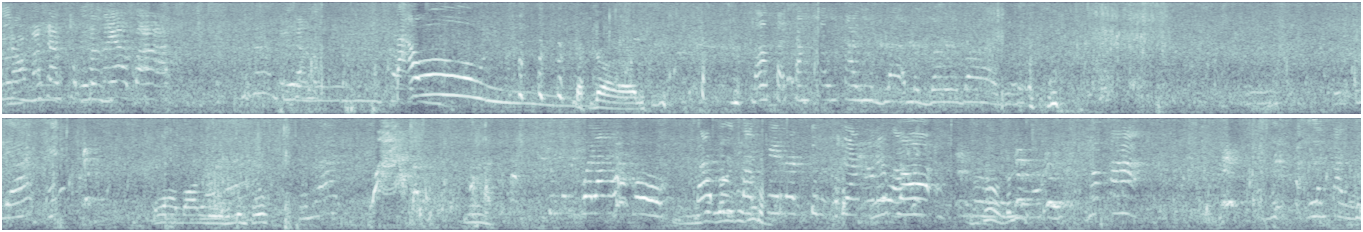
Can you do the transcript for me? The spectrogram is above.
Mapasyal po na kaya ba? Taon! Tagal. Nasa isang taon tayo nagla- naglalabag. Eh, Kaya nga baka lulubog po. Tumugba lang ako. Lalo pinagtumpa lang ako. Ito, dali. Baka. Lang tayo.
